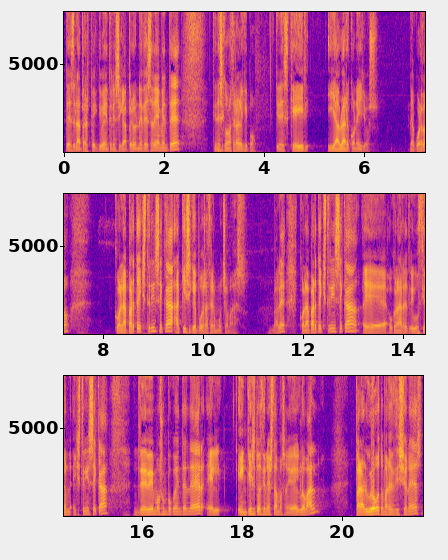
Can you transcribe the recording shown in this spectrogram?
desde la perspectiva intrínseca. Pero necesariamente tienes que conocer al equipo, tienes que ir y hablar con ellos. ¿De acuerdo? Con la parte extrínseca, aquí sí que puedes hacer mucho más. ¿Vale? Con la parte extrínseca eh, o con la retribución extrínseca debemos un poco entender el en qué situación estamos a nivel global, para luego tomar decisiones.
